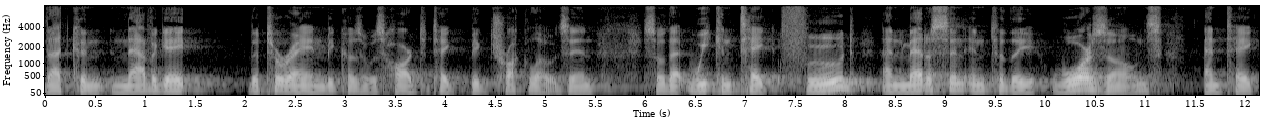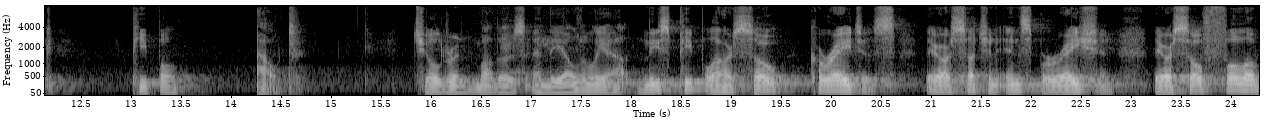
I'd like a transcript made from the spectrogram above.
that can navigate the terrain because it was hard to take big truckloads in. so that we can take food and medicine into the war zones and take people out children, mothers, and the elderly out. And these people are so courageous. They are such an inspiration. They are so full of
